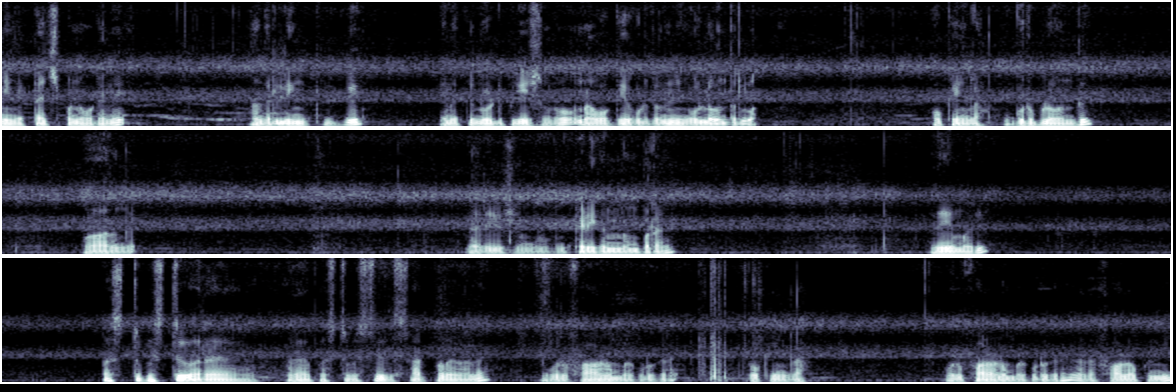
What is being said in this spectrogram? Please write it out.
நீங்கள் டச் பண்ண உடனே அந்த லிங்க்குக்கு எனக்கு நோட்டிஃபிகேஷன் வரும். நான் ஓகே கொடுத்தோன்னே நீங்கள் உள்ளே வந்துடலாம் ஓகேங்களா? குரூப்பில் வந்து பாருங்கள் நிறைய விஷயம் உங்களுக்கு கிடைக்கும்னு நம்புகிறேன் அதே மாதிரி ஃபஸ்ட்டு ஃபஸ்ட்டு வர அதாவது ஃபஸ்ட்டு ஃபஸ்ட்டு இது ஸ்டார்ட் பண்ணதுனால ஒரு ஃபாலோ நம்பர் கொடுக்குறேன். ஓகேங்களா ஒரு ஃபாலோ நம்பர் கொடுக்குறேன். அதை ஃபாலோ பண்ணி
